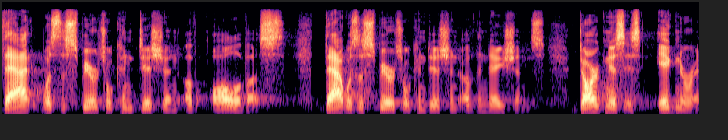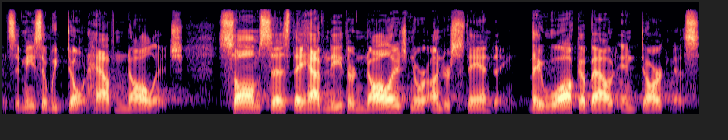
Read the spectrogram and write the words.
That was the spiritual condition of all of us. That was the spiritual condition of the nations. Darkness is ignorance, it means that we don't have knowledge. Psalm says they have neither knowledge nor understanding. They walk about in darkness.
